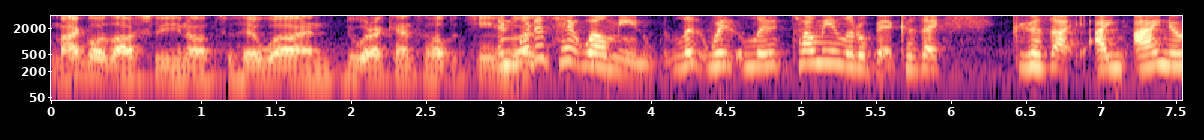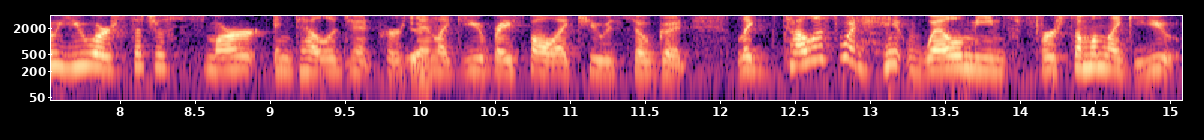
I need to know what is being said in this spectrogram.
my goal is obviously, you know, to hit well and do what I can to help the team. And what does hit well mean? Wait, tell me a little bit, because I, because I, I, I know you are such a smart, intelligent person. Yeah. Like your baseball IQ is so good. Like, tell us what hit well means for someone like you.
